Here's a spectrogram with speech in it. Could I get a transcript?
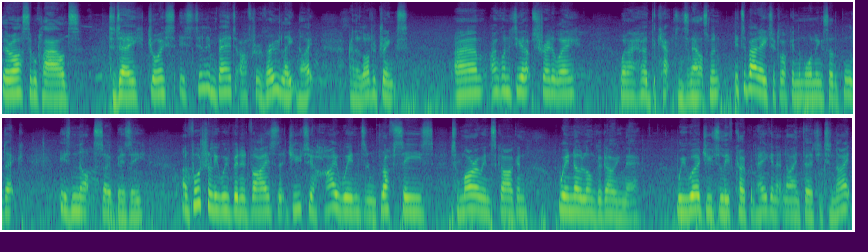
there are some clouds. Today, Joyce is still in bed after a very late night and a lot of drinks. Um, I wanted to get up straight away when I heard the captain's announcement. It's about eight o'clock in the morning, so the pool deck is not so busy. Unfortunately, we've been advised that due to high winds and rough seas tomorrow in Skagen, we're no longer going there. We were due to leave Copenhagen at 9.30 tonight.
